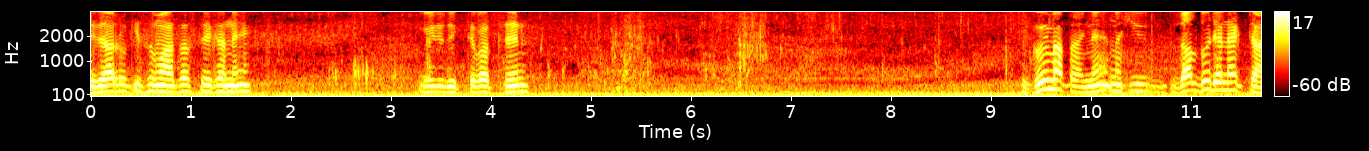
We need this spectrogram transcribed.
এই যে আরও কিছু মাছ আছে এখানে। ওই যে দেখতে পাচ্ছেন। দুই মাথায় না? নাকি জাল দুইটা না একটা?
